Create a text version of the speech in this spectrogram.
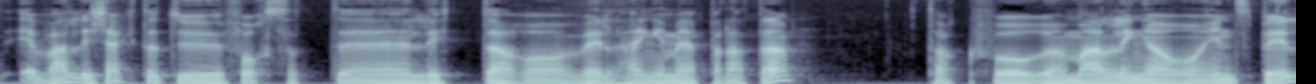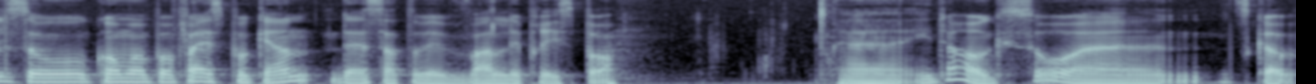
Det er veldig kjekt at du fortsatt eh, lytter og vil henge med på dette. Takk for meldinger og innspill som kommer på Facebooken. Det setter vi veldig pris på. Eh, I dag så eh, skal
